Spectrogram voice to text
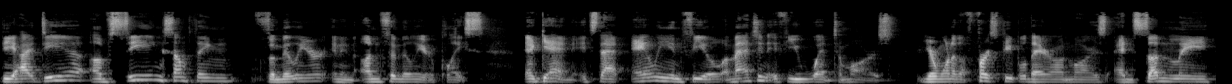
the idea of seeing something familiar in an unfamiliar place. Again, it's that alien feel. Imagine if you went to Mars. You're one of the first people there on Mars, and suddenly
